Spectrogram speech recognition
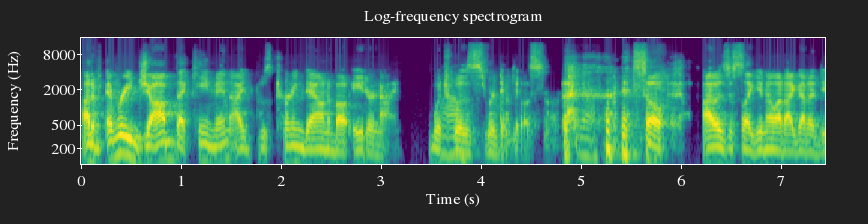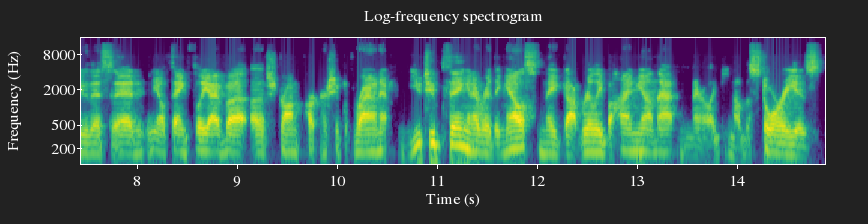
out of every job that came in i was turning down about eight or nine which wow. was ridiculous. Yeah. so I was just like, you know what, I got to do this. And, you know, thankfully I have a, a strong partnership with Ryonet from the YouTube thing and everything else. And they got really behind me on that. And they're like, you know, the story is,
